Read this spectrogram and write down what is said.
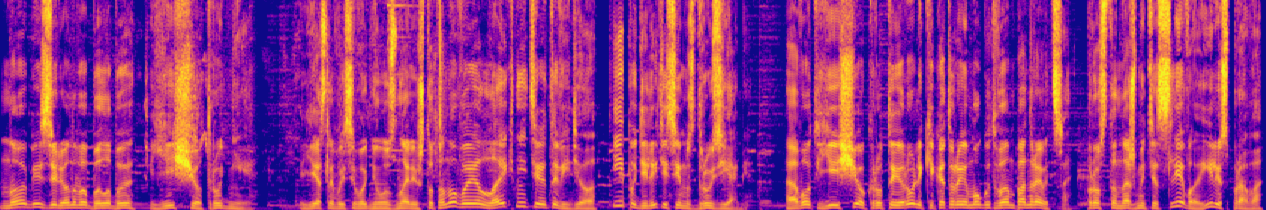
но без зеленого было бы еще труднее. Если вы сегодня узнали что-то новое, лайкните это видео и поделитесь им с друзьями. А вот еще крутые ролики, которые могут вам понравиться. Просто нажмите слева или справа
